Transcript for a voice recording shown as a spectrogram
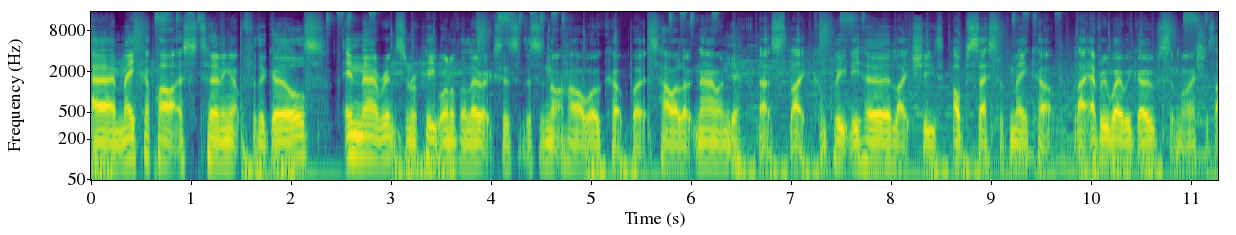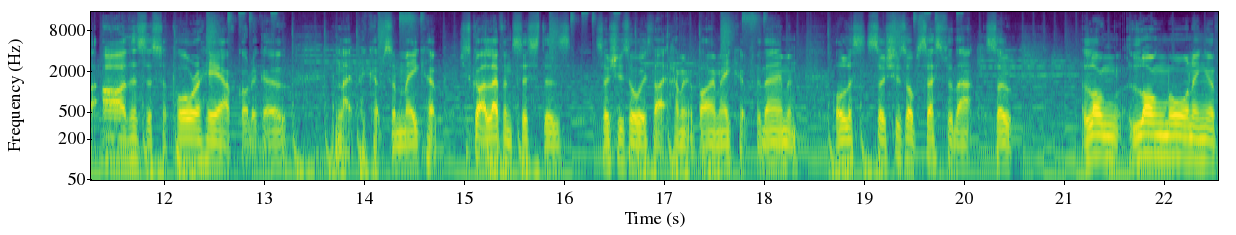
uh, makeup artist turning up for the girls. In there, rinse and repeat. One of the lyrics is "This is not how I woke up, but it's how I look now," and Yeah. that's like completely her. Like she's obsessed with makeup. Like everywhere we go somewhere, she's like, "Oh, there's a Sephora here. I've got to go and like pick up some makeup." She's got 11 sisters, so she's always like having to buy makeup for them and all this. So she's obsessed with that. So a long, long morning of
